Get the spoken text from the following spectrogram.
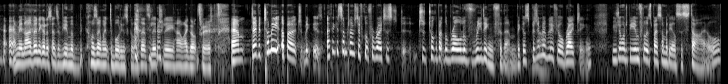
I mean, I've only got a sense of humour because I went to boarding school. That's literally how I got through it. Um, David, tell me about, because I think it's sometimes difficult for writers to, to talk about the role of reading for them, because presumably if you're writing, you don't want to be influenced by somebody else's style.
